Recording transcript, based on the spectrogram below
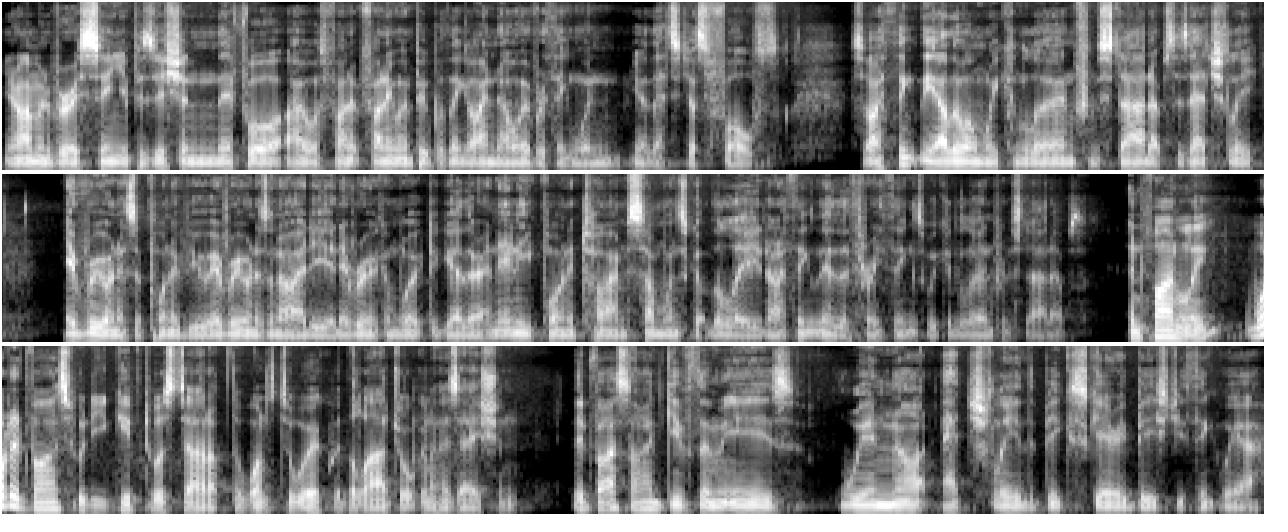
You know, I'm in a very senior position, and therefore I always find it funny when people think I know everything when you know that's just false. So I think the other one we can learn from startups is actually everyone has a point of view, everyone has an idea, and everyone can work together. At any point in time, someone's got the lead. And I think they're the three things we can learn from startups. And finally, what advice would you give to a startup that wants to work with a large organisation? The advice I'd give them is we're not actually the big scary beast you think we are.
